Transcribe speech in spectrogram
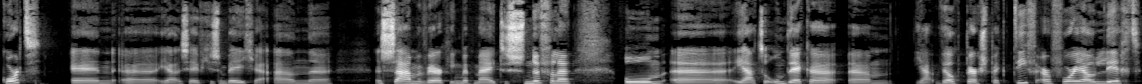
kort en ja, eens eventjes een beetje aan een samenwerking met mij te snuffelen. Om uh, ja, te ontdekken um, ja, welk perspectief er voor jou ligt.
